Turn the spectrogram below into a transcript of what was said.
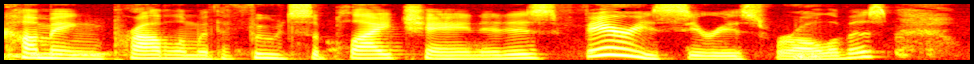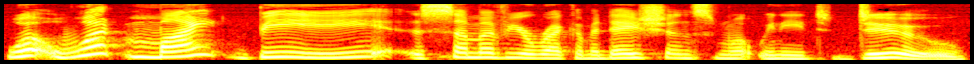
coming problem with the food supply chain. It is very serious for all of us. What what might be some of your recommendations and what we need to do?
